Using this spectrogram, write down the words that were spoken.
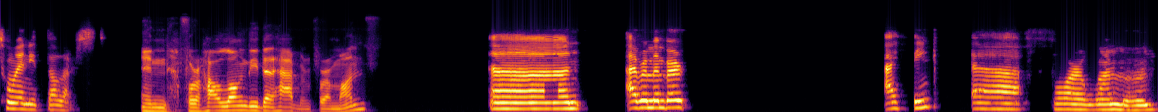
twenty dollars. And for how long did that happen? For a month? And I remember, I think uh, for one month.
